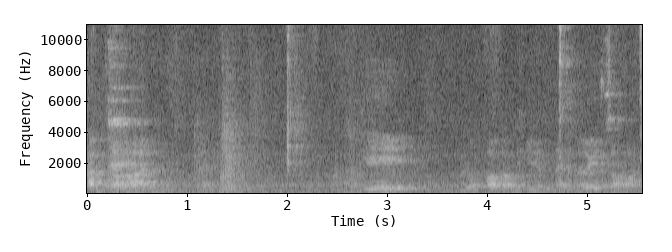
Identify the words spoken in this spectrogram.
คำสอนที่หลวงพ่อคำเขียนท่านเคยสอน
